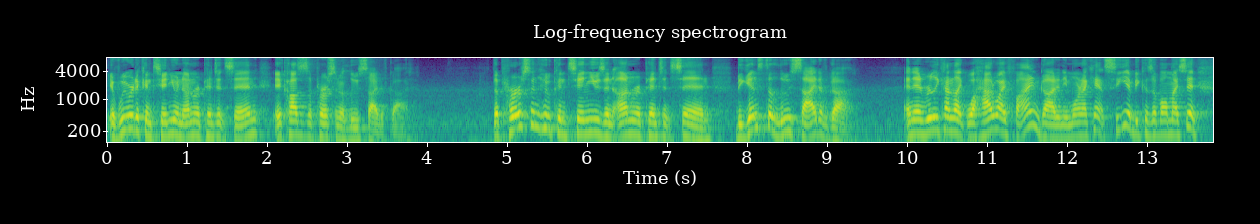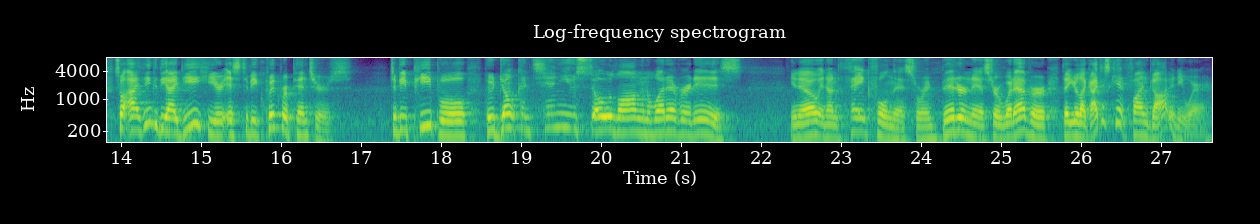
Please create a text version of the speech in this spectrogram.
if we were to continue in unrepentant sin, it causes a person to lose sight of God. The person who continues in unrepentant sin begins to lose sight of God. And then really kind of like, well, how do I find God anymore? And I can't see him because of all my sin. So I think the idea here is to be quick repenters, to be people who don't continue so long in whatever it is, you know, in unthankfulness or in bitterness or whatever, that you're like, I just can't find God anywhere.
